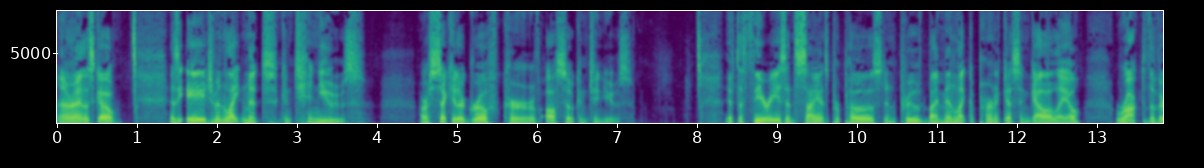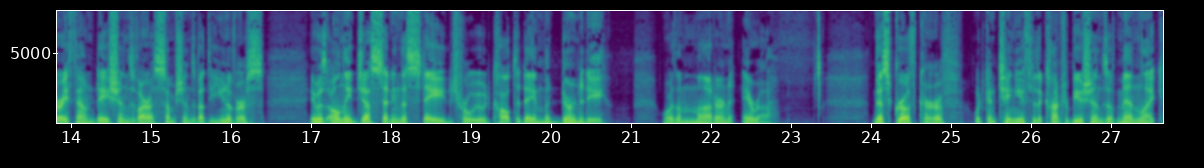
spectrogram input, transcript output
All right, let's go. As the age of enlightenment continues, our secular growth curve also continues. If the theories and science proposed and proved by men like Copernicus and Galileo rocked the very foundations of our assumptions about the universe, it was only just setting the stage for what we would call today modernity, or the modern era. This growth curve would continue through the contributions of men like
